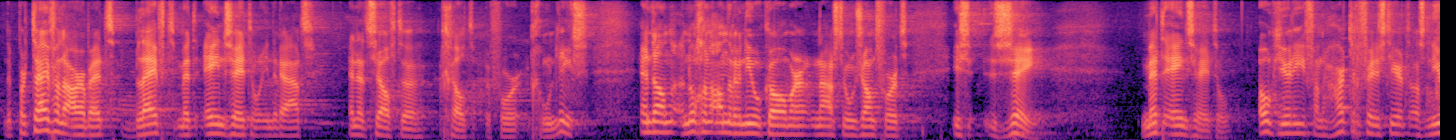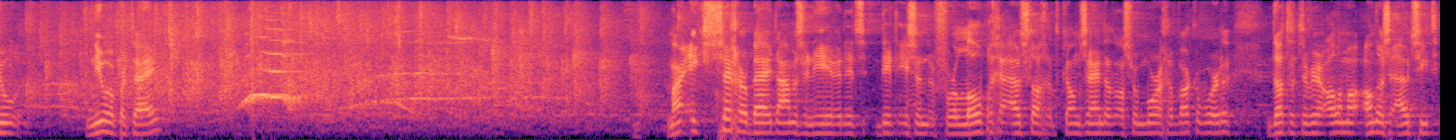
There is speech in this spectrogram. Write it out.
De Partij van de Arbeid blijft met één zetel in de raad en hetzelfde geldt voor GroenLinks. En dan nog een andere nieuwkomer naast Jong Zandvoort is Zee. Met één zetel. Ook jullie van harte gefeliciteerd als nieuw, nieuwe partij. Maar ik zeg erbij, dames en heren, dit, dit is een voorlopige uitslag. Het kan zijn dat als we morgen wakker worden, dat het er weer allemaal anders uitziet.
